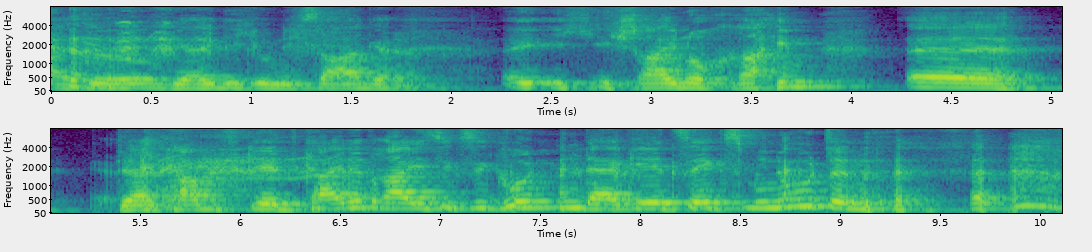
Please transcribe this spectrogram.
Also wirklich, und ich sage, ich, ich schreie noch rein, äh, der Kampf geht keine 30 Sekunden, der geht 6 Minuten.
